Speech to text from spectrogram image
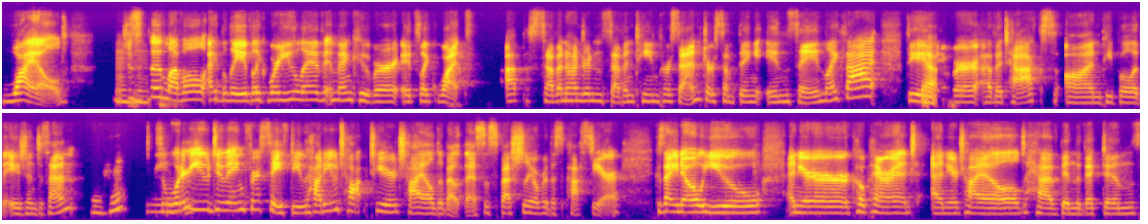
wild. Mm-hmm. just the level I believe like where you live in Vancouver it's like what up 717% or something insane like that the yeah. number of attacks on people of asian descent. Mm-hmm. so what are you doing for safety? How do you talk to your child about this especially over this past year? Because i know you and your co-parent and your child have been the victims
